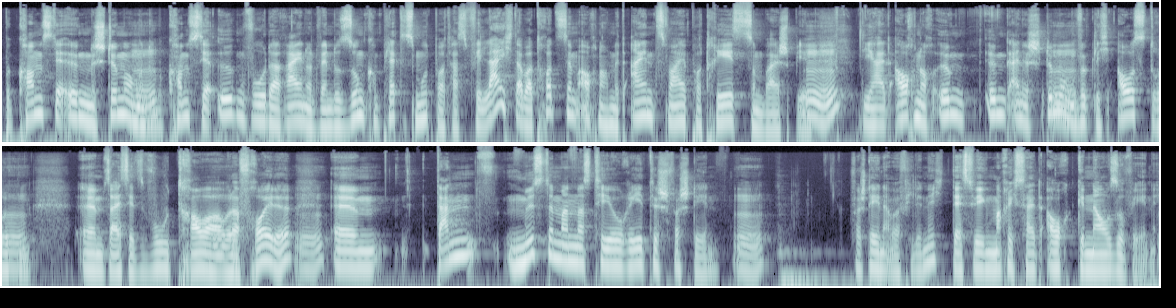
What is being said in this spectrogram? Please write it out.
bekommst ja irgendeine Stimmung und du bekommst ja irgendwo da rein. Und wenn du so ein komplettes Moodboard hast, vielleicht aber trotzdem auch noch mit ein, zwei Porträts zum Beispiel, die halt auch noch irgend, irgendeine Stimmung wirklich ausdrücken, ähm, sei es jetzt Wut, Trauer oder Freude, ähm, dann müsste man das theoretisch verstehen. Mhm. Verstehen aber viele nicht. Deswegen mache ich es halt auch genauso wenig.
